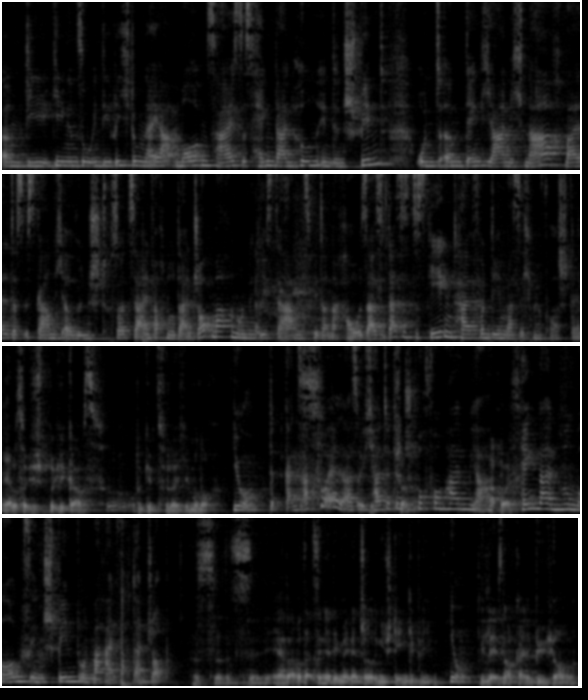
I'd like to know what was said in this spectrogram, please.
ähm, die gingen so in die Richtung, naja, morgens heißt es, häng dein Hirn in den Spind und ähm, denk ja nicht nach, weil das ist gar nicht erwünscht. Du sollst ja einfach nur deinen Job machen und dann gehst du abends wieder nach Hause. Also das ist das Gegenteil von dem, was ich mir vorstelle. Ja, aber solche Sprüche gab es oder gibt es vielleicht immer noch. Ja, ganz aktuell. Also ich hatte den? Spruch vor einem halben Jahr. Ach, was? Häng dein Hirn morgens in den Spind und mach einfach deinen Job. Das, das, ja, aber da sind ja die Manager irgendwie stehen geblieben. Jo. Die lesen auch keine Bücher, oder?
